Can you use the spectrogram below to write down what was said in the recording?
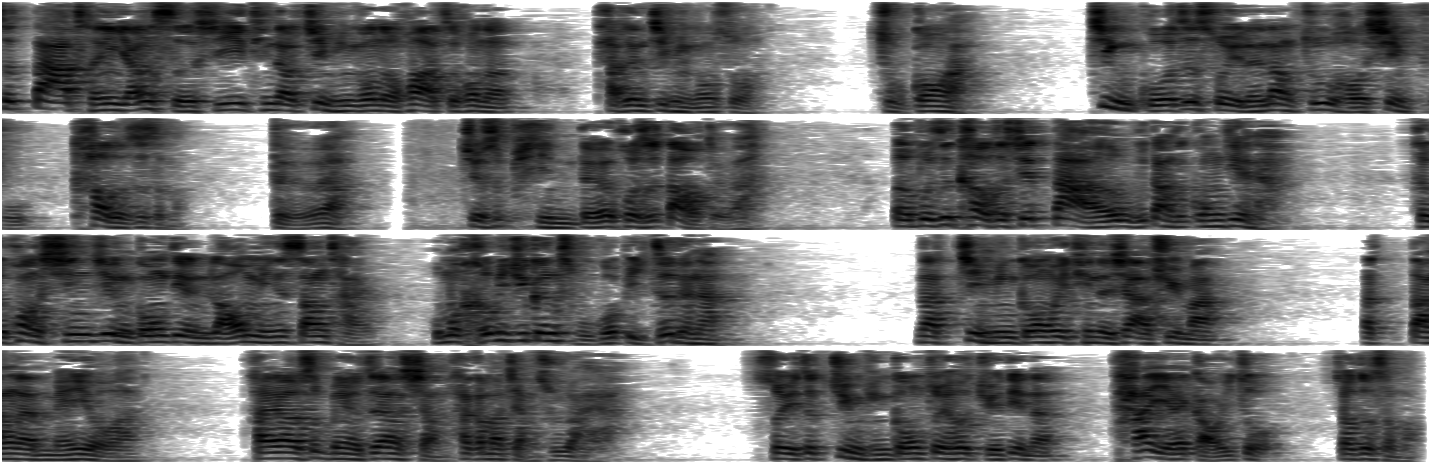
这大臣杨舍西一听到晋平公的话之后呢，他跟晋平公说：“主公啊，晋国之所以能让诸侯信服，靠的是什么？德啊，就是品德或是道德啊，而不是靠这些大而无当的宫殿啊。何况新建宫殿劳民伤财，我们何必去跟楚国比这个呢？那晋平公会听得下去吗？那当然没有啊。他要是没有这样想，他干嘛讲出来啊？所以这晋平公最后决定呢，他也来搞一座，叫做什么？”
